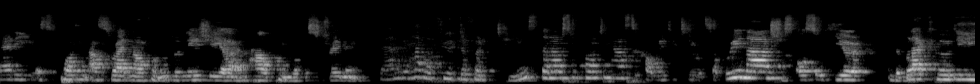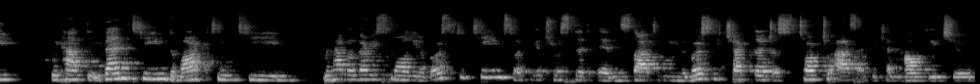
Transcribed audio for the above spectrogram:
Maddie is supporting us right now from Indonesia and helping with the streaming. Then we have a few different teams that are supporting us. The community team with Sabrina, she's also here in the black hoodie. We have the event team, the marketing team. We have a very small university team. So if you're interested in starting a university chapter, just talk to us and we can help you to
